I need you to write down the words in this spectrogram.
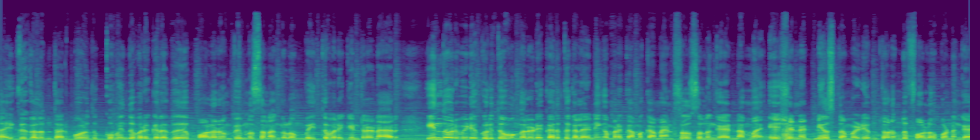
லைக்குகளும் தற்பொழுது குவிந்து வருகிறது பலரும் விமர்சனங்களும் வைத்து வருகின்றனர். இந்த ஒரு வீடியோ குறித்து உங்களுடைய கருத்துக்களை நீங்க மறக்காம கமெண்ட்ஸ்ல சொல்லுங்க. நம்ம ஏஷியநெட் நியூஸ் தமிழையும் தொடர்ந்து ஃபாலோ பண்ணுங்க.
